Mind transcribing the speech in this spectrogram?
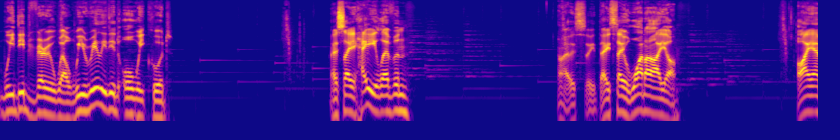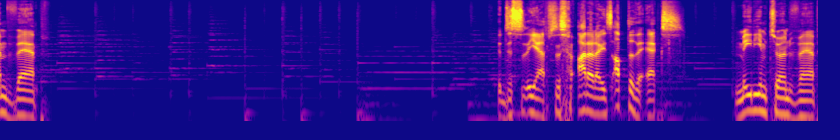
we did very well. We really did all we could. I say, hey, 11. Alright, let's see. They say, what are ya? I am Vamp. Just, yeah, just, I don't know. It's up to the X. Medium turned Vamp.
